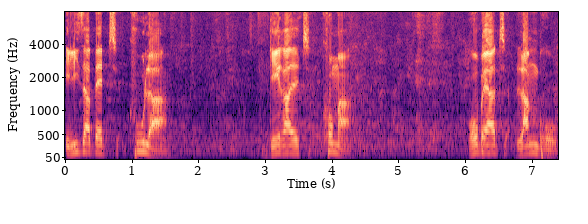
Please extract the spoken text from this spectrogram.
Elisabeth Kula, Gerald Kummer, Robert Lambro,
